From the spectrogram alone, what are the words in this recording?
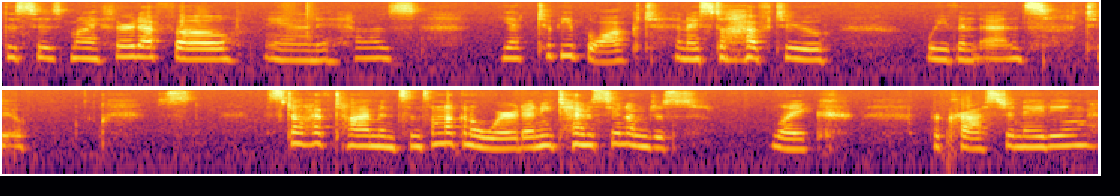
this is my third FO and it has yet to be blocked and I still have to weave in the ends too. Just, just don't have time and since I'm not going to wear it anytime soon I'm just like procrastinating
